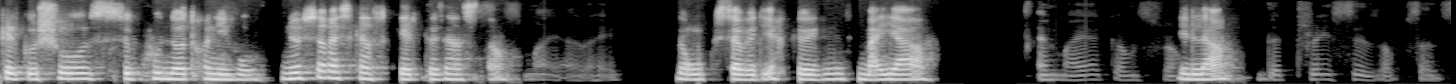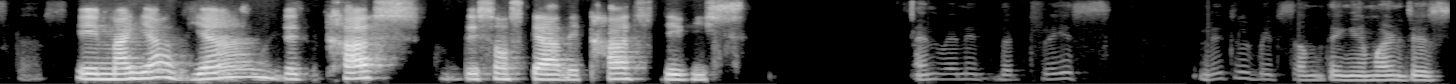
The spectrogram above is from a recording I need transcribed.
Quelque chose secoue notre niveau, ne serait-ce qu'un quelques instants. Donc, ça veut dire que Maya And Maya comes from est là. Et Maya vient des traces des sanskars, des traces des vices. And when it the trace little bit something emerges,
